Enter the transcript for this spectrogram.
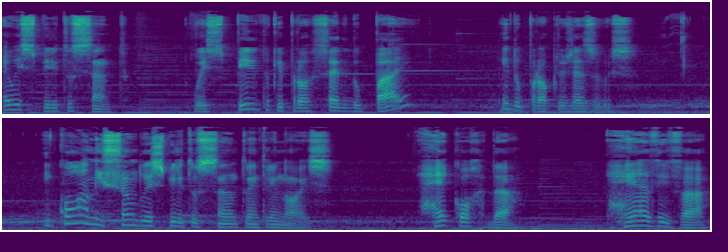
é o Espírito Santo, o Espírito que procede do Pai e do próprio Jesus. E qual a missão do Espírito Santo entre nós? Recordar, reavivar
